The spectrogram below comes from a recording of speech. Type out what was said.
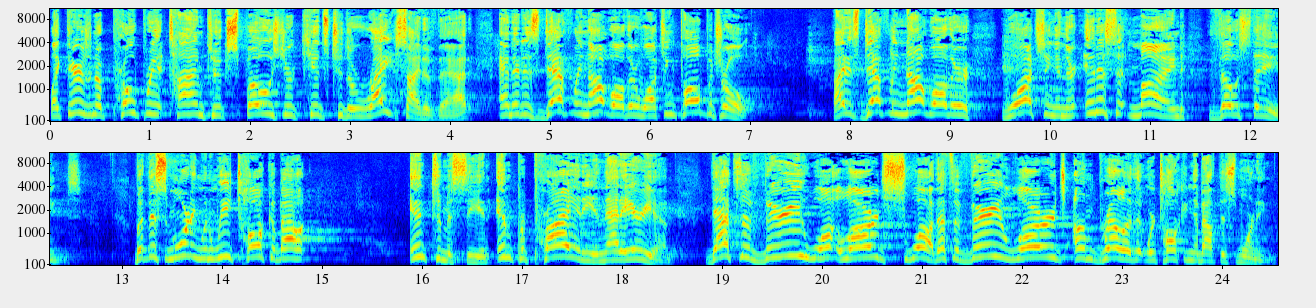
Like there's an appropriate time to expose your kids to the right side of that, and it is definitely not while they're watching Paw Patrol. Right? It's definitely not while they're watching in their innocent mind those things. But this morning, when we talk about intimacy and impropriety in that area, that's a very large swath. That's a very large umbrella that we're talking about this morning.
